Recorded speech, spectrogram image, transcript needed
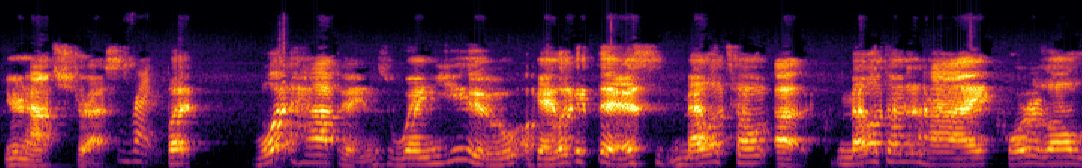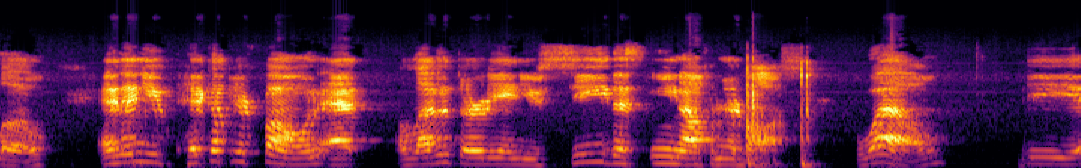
you're not stressed. Right. But what happens when you okay? Look at this: melatonin, uh, melatonin high, cortisol low, and then you pick up your phone at 11:30 and you see this email from your boss. Well, the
